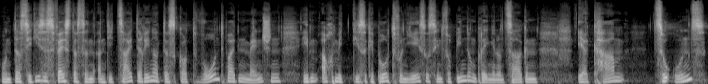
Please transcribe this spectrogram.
und dass sie dieses Fest, das dann an die Zeit erinnert, dass Gott wohnt bei den Menschen, eben auch mit dieser Geburt von Jesus in Verbindung bringen und sagen, er kam zu uns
